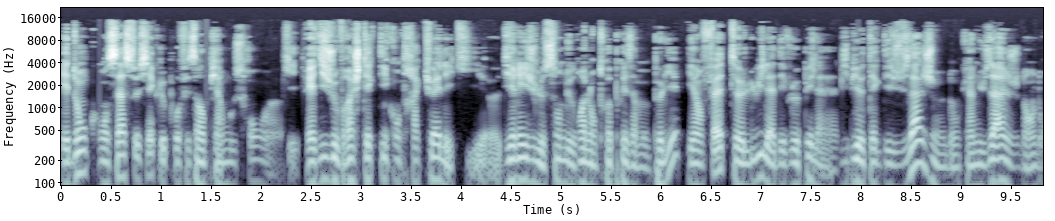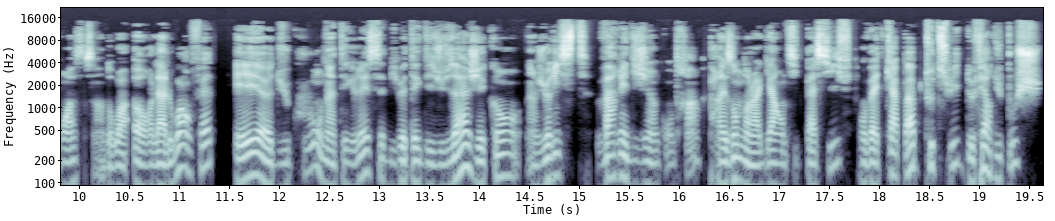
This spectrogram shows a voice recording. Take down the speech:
Et donc, on s'est associé avec le professeur Pierre Mousseron, euh, qui rédige l'ouvrage technique contractuel et qui euh, dirige le centre du droit de l'entreprise à Montpellier. Et en fait, lui, il a développé la bibliothèque des usages, donc un usage dans le droit, c'est un droit hors la loi en fait. Et euh, du coup, on a intégré cette bibliothèque des usages et quand un juriste va rédiger un contrat, par exemple dans la garantie de passif, on va être capable tout de suite de faire du push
